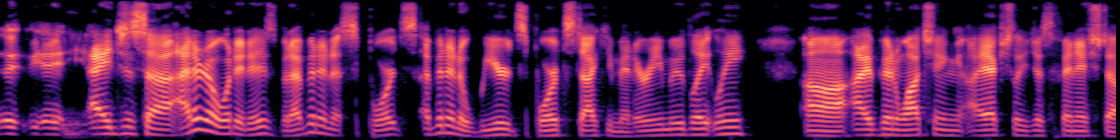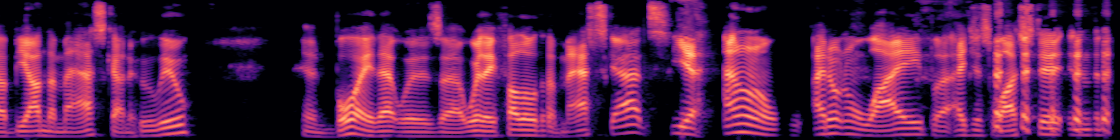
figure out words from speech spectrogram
Uh, I just, uh, I don't know what it is, but I've been in a sports, I've been in a weird sports documentary mood lately. Uh, I've been watching. I actually just finished uh, Beyond the Mask on Hulu and boy, that was uh, where they follow the mascots. Yeah, I don't know, I don't know why, but I just watched it, and then,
